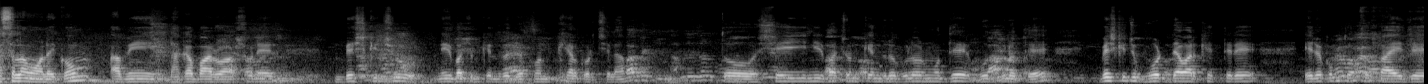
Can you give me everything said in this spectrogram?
আসসালামু আলাইকুম। আমি ঢাকা বারো আসনের বেশ কিছু নির্বাচন কেন্দ্র যখন খেয়াল করছিলাম, তো সেই নির্বাচন কেন্দ্রগুলোর মধ্যে বুথগুলোতে বেশ কিছু ভোট দেওয়ার ক্ষেত্রে এরকম তথ্য পাই যে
